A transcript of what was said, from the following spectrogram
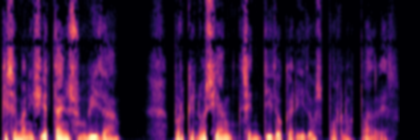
que se manifiestan en su vida porque no se han sentido queridos por los padres.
